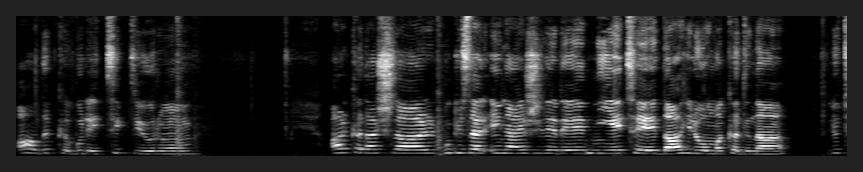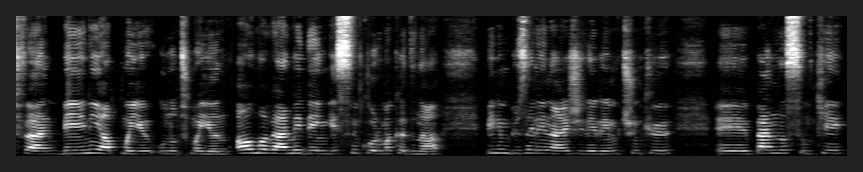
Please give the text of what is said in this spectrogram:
Aldık kabul ettik diyorum. Arkadaşlar bu güzel enerjilere, niyete dahil olmak adına lütfen beğeni yapmayı unutmayın. Alma verme dengesini korumak adına benim güzel enerjilerim çünkü e, ben nasıl ki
